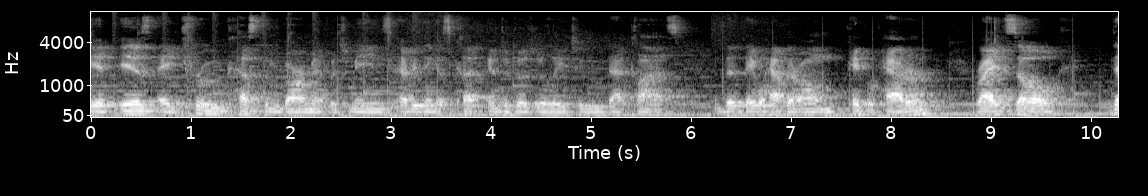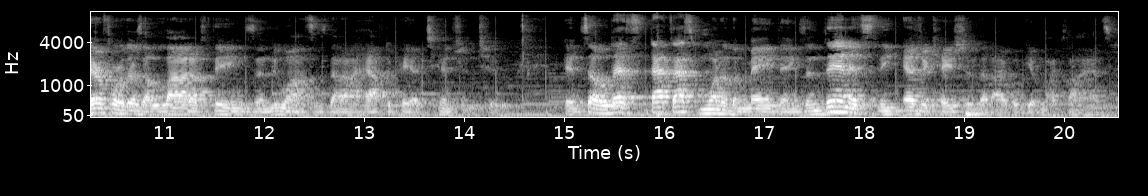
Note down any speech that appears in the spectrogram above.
It is a true custom garment, which means everything is cut individually to that client's, that they will have their own paper pattern, right? So Therefore, there's a lot of things and nuances that I have to pay attention to. And so that's, that, that's one of the main things. And then it's the education that I would give my clients.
